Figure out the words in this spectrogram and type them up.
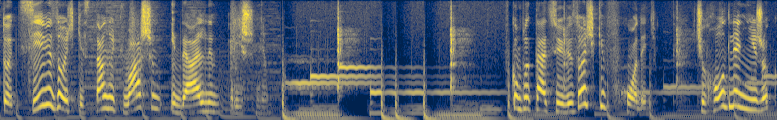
то ці візочки стануть вашим ідеальним рішенням. В комплектацію візочків входить чохол для ніжок,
